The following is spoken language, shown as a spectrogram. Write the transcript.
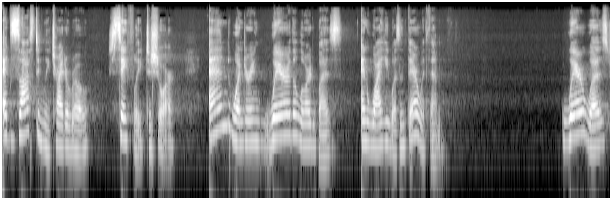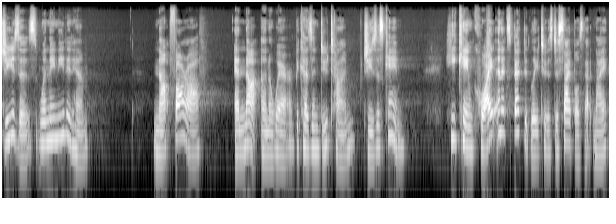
exhaustingly trying to row safely to shore, and wondering where the Lord was and why he wasn't there with them. Where was Jesus when they needed him? Not far off and not unaware, because in due time Jesus came. He came quite unexpectedly to his disciples that night,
